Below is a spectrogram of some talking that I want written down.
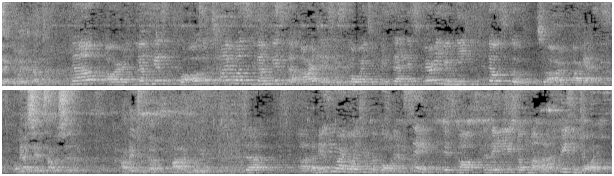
exactly. Now, our youngest, well, also Taiwan's youngest artist is going to present this very unique nose flute to our, our guests. 我们要献唱的是阿美族的马兰布柳。The uh, the music we are going to perform and sing is called The Ladies of Malan. Please enjoy.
